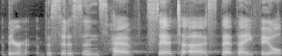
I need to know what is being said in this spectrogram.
the citizens have said to us that they feel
